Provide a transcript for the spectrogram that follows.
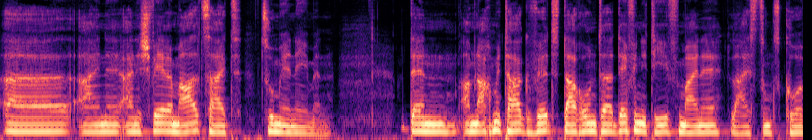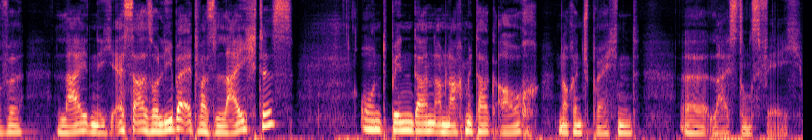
äh, eine, eine schwere Mahlzeit zu mir nehmen. Denn am Nachmittag wird darunter definitiv meine Leistungskurve leiden. Ich esse also lieber etwas Leichtes und bin dann am Nachmittag auch noch entsprechend äh, leistungsfähig.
